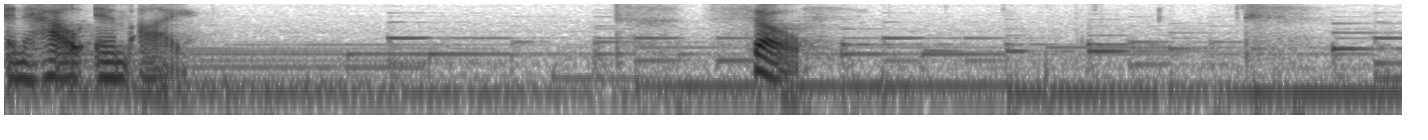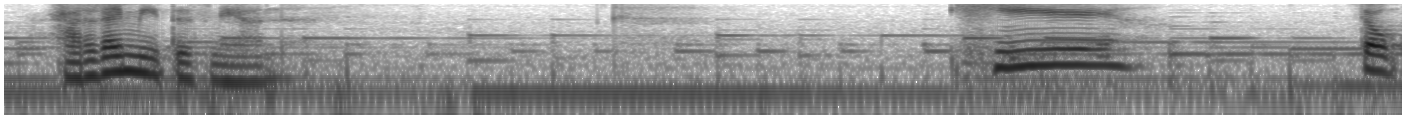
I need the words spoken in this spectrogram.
And how am I? So, how did I meet this man? He so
